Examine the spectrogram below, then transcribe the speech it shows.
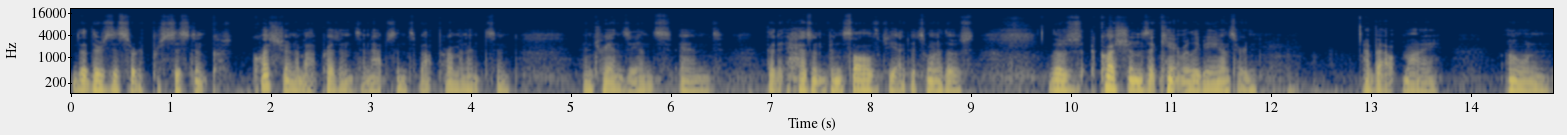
that there's this sort of persistent question about presence and absence, about permanence and and transience, and that it hasn't been solved yet. It's one of those those questions that can't really be answered about my own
